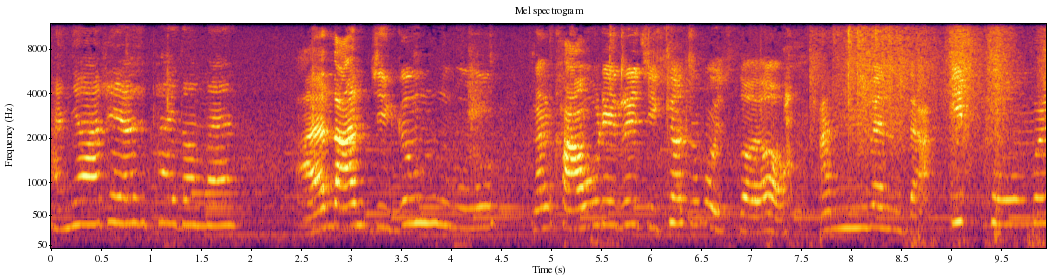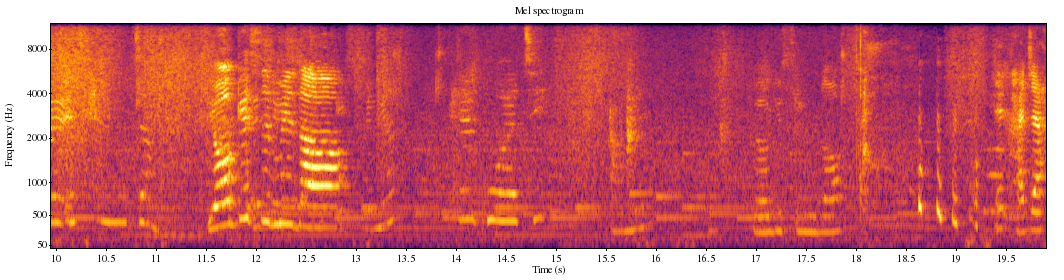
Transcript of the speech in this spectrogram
안녕하세요, 스파이더맨. 아, 난 지금 난 가오리를 지켜주고 있어요. 안 된다. 이 보물 생점 여기 있습니다. 있으면 해고하지 않을 여기 있습니다. 이제 가자.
